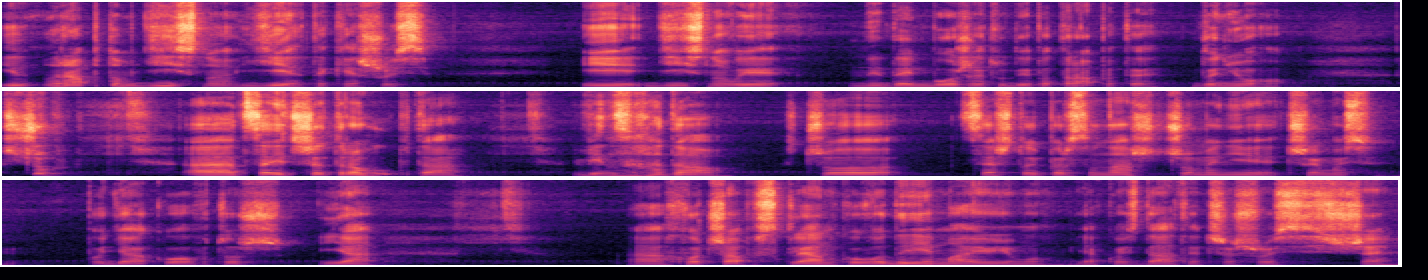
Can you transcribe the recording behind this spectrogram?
і раптом дійсно є таке щось. І дійсно ви, не дай Боже, туди потрапите до нього. Щоб е, цей Читрагупта, він згадав, що це ж той персонаж, що мені чимось подякував, тож я хоча б склянку води маю йому якось дати, чи щось ще,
